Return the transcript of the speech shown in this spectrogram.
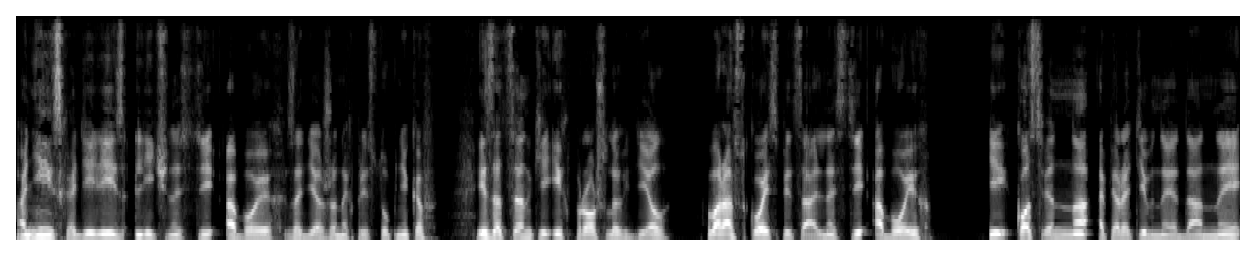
Они исходили из личности обоих задержанных преступников, из оценки их прошлых дел, воровской специальности обоих, и косвенно оперативные данные,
